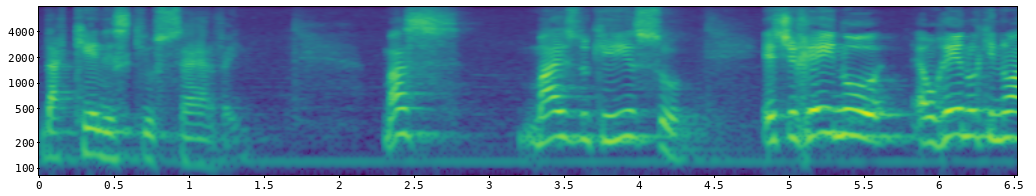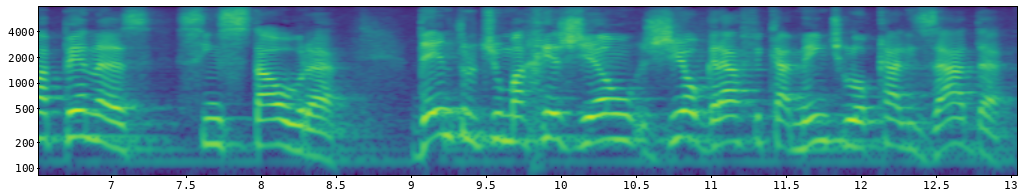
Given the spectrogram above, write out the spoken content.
daqueles que o servem. Mas, mais do que isso, este reino é um reino que não apenas se instaura dentro de uma região geograficamente localizada,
